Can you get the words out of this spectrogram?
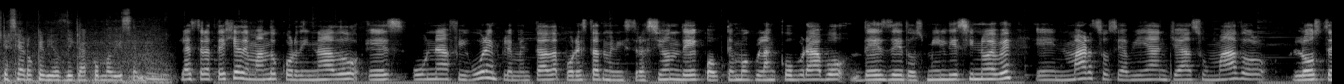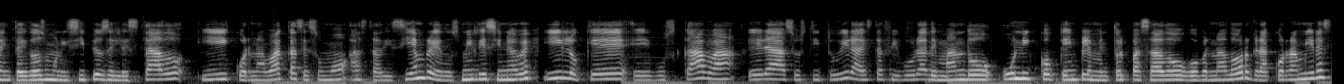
que sea lo que Dios diga, como dicen. La estrategia de mando coordinado es una figura implementada por esta administración de Cuauhtémoc Blanco Bravo desde 2019. En marzo se habían ya sumado los 32 municipios del estado y Cuernavaca se sumó hasta diciembre de 2019 y lo que eh, buscaba era sustituir a esta figura de mando único que implementó el pasado gobernador Graco Ramírez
